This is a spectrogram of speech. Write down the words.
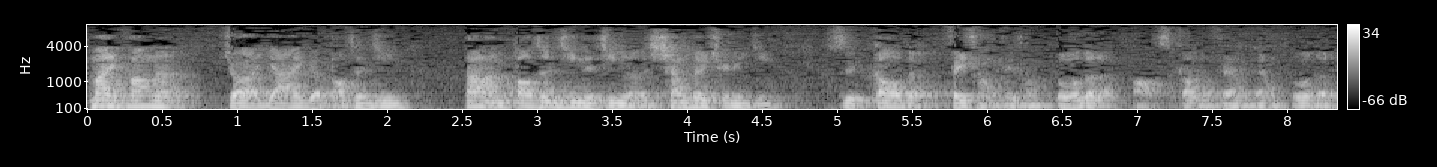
卖方呢就要押一个保证金。当然，保证金的金额相对权利金是高的非常非常多的了啊，是高的非常非常多的。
